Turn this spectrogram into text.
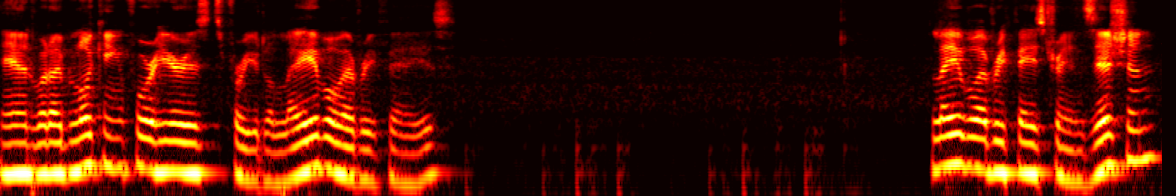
And what I'm looking for here is for you to label every phase. Label every phase transition.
